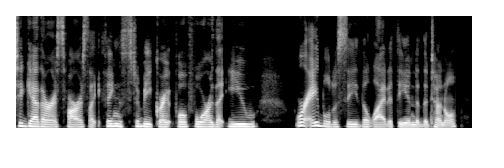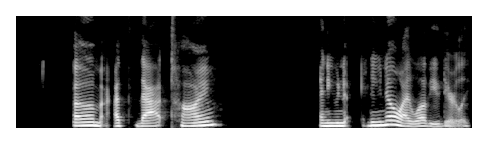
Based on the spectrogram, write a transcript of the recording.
together as far as like things to be grateful for that you were able to see the light at the end of the tunnel? Um, at that time, and you, and you know I love you dearly,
